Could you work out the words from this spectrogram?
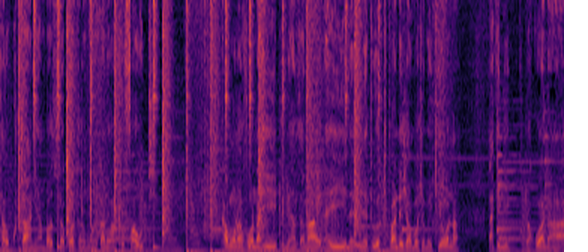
za ukutani ambazo zitakuwa zina muonekano wa tofauti. Kama unavyoona hii tumeanza nayo na hii inapigwa kipande hicho ambacho umekiona, lakini kutakuwa na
